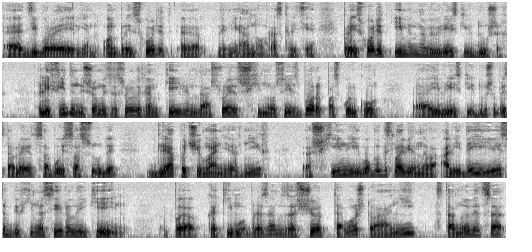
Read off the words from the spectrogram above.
Дибура Эльен, он происходит, э, вернее, оно, раскрытие, происходит именно в еврейских душах. Лефиден и шомы сесройлыхам кейлем лашроя шхиноса и сборах, поскольку э, еврейские души представляют собой сосуды для почивания в них шхины его благословенного. Алидей и Йойсом Бевхина Сирла и Кейну. По, каким образом? За счет того, что они становятся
